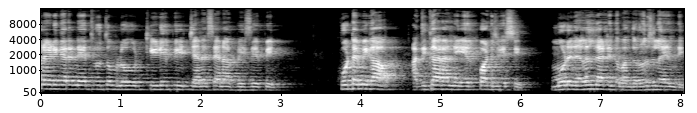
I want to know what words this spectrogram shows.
నాయుడు గారి నేతృత్వంలో టీడీపీ జనసేన బీజేపీ కూటమిగా అధికారాన్ని ఏర్పాటు చేసి మూడు నెలలు దాటింది వంద రోజులైంది.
